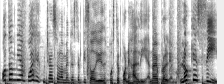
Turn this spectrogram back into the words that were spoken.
o también puedes escuchar solamente este episodio y después te pones al día, no hay problema. Lo que sí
